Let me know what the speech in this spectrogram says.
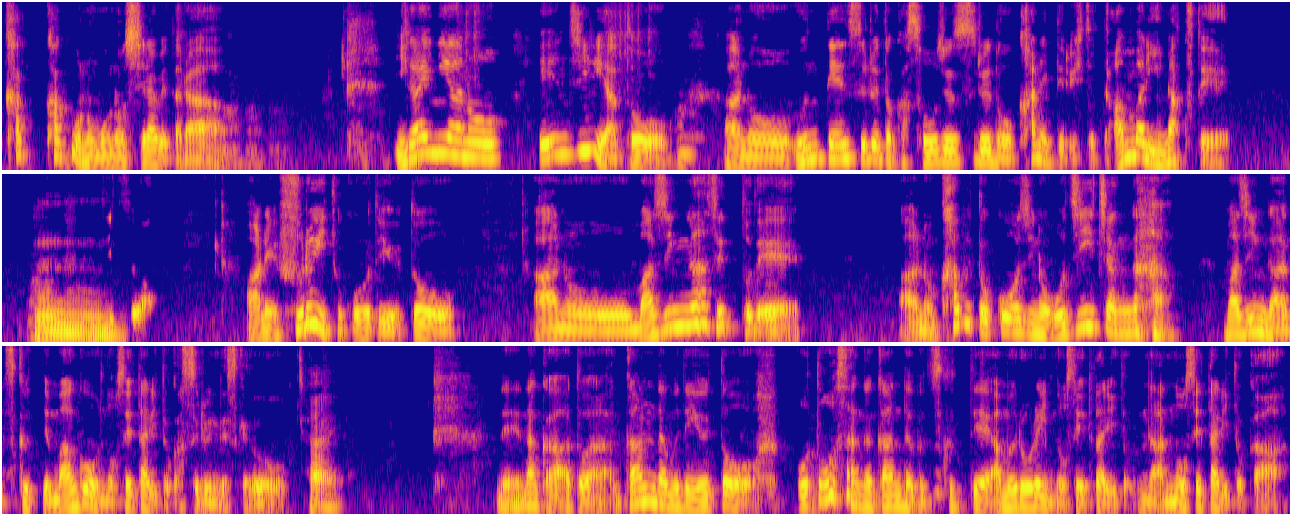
か過去のものを調べたら、意外にあの、エンジニアと、あの、運転するとか操縦するのを兼ねてる人ってあんまりいなくて、うーん。実は。あれ、古いところで言うと、あの、マジンガー Z で、あの、カブト工事のおじいちゃんがマジンガー作って孫を乗せたりとかするんですけど、はい。で、なんか、あとはガンダムで言うと、お父さんがガンダム作ってアムロレイン乗せたりとな乗せたりとか、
